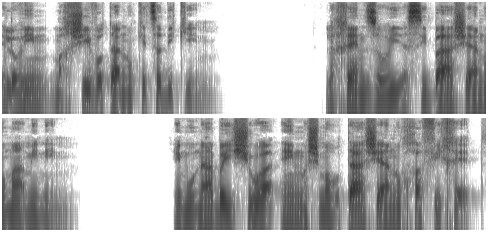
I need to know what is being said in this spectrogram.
אלוהים מחשיב אותנו כצדיקים. לכן זוהי הסיבה שאנו מאמינים. אמונה בישוע אין משמעותה שאנו חפי חטא.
